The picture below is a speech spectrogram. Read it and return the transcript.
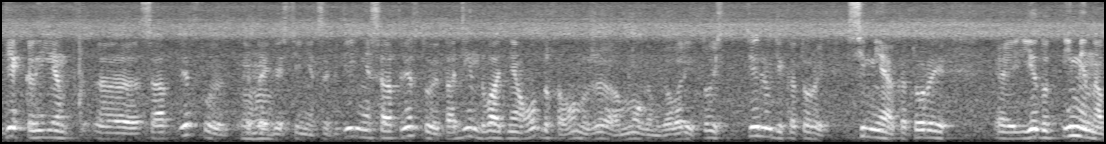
где клиент э, соответствует угу. этой гостинице, где не соответствует, один-два дня отдыха он уже о многом говорит. То есть те люди, которые, семья, которые э, едут именно,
